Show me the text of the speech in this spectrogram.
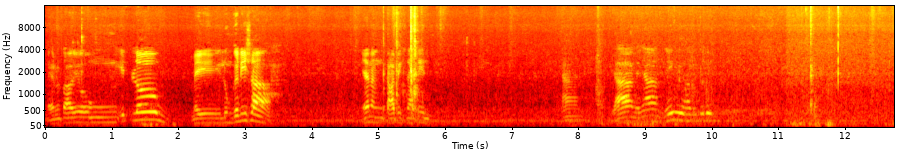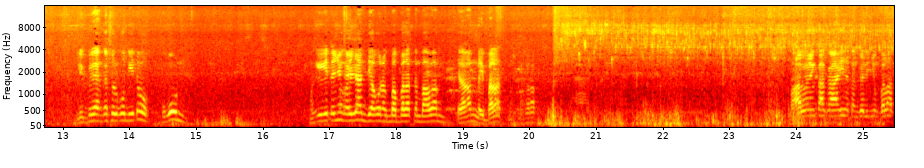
Meron tayong itlog, may longganisa. Yan ang topic natin. Yan. Yan, ganyan. Hey, habang tuloy. Libre ang gasol ko dito. Pugon. Makikita nyo kailan, di ako nagbabalat ng bawang. Kailangan may balat. Mas masarap. Paano yung kakain at tanggalin yung balat.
